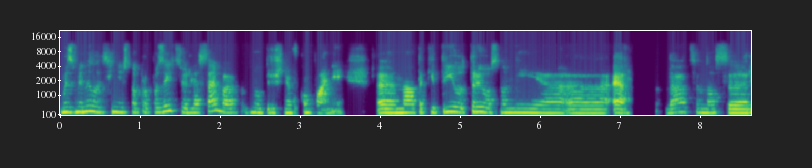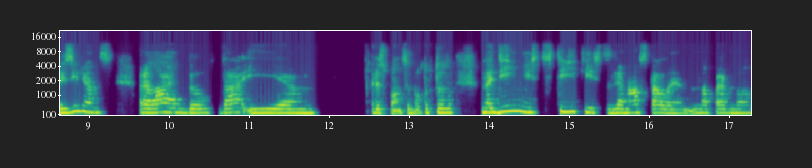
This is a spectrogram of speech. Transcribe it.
Ми змінили ціннісну пропозицію для себе внутрішньо в компанії е, на такі три три основні е, R. Да? Це в нас resilience, reliable, да, і ем, responsible. Тобто надійність, стійкість для нас стали напевно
